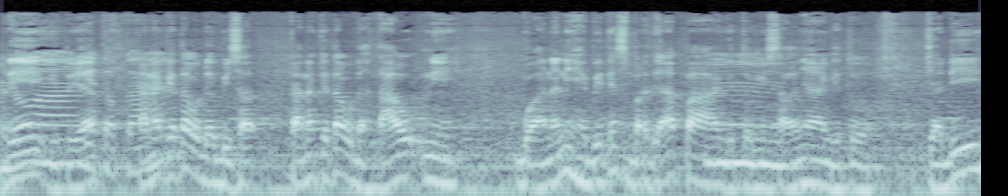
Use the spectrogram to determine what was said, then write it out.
hari doang, gitu ya gitu kan. karena kita udah bisa karena kita udah tahu nih Bu Ana nih habitnya seperti apa gitu hmm. gitu misalnya gitu jadi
